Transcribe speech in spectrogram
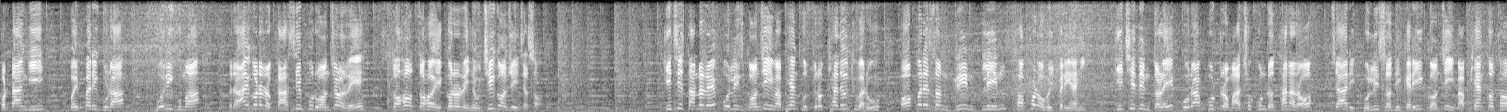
ପଟାଙ୍ଗୀ ବୈପାରିଗୁଡ଼ା ବୋରିଗୁମା ରାୟଗଡ଼ର କାଶୀପୁର ଅଞ୍ଚଳରେ ଶହ ଶହ ଏକରରେ ହେଉଛି ଗଞ୍ଜେଇ ଚାଷ। କିଛି ସ୍ଥାନରେ ପୋଲିସ ଗଞ୍ଜେଇ ମାଫିଆଙ୍କୁ ସୁରକ୍ଷା ଦେଉଥିବାରୁ ଅପରେସନ ଗ୍ରୀନ୍ କ୍ଲିନ୍ ସଫଳ ହୋଇପାରି ନାହିଁ କିଛି ଦିନ ତଳେ କୋରାପୁଟର ମାଛକୁଣ୍ଡ ଥାନାର ଚାରି ପୁଲିସ ଅଧିକାରୀ ଗଞ୍ଜେଇ ମାଫିଆଙ୍କ ସହ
